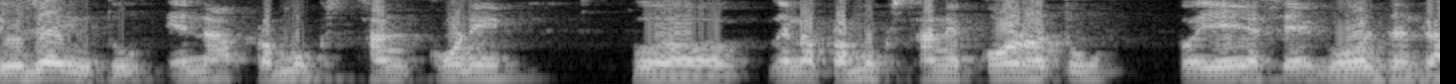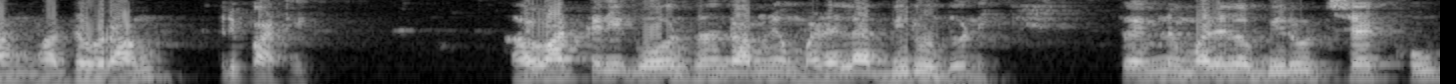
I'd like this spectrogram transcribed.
યોજાયું હતું, એના પ્રમુખ સ્થાન કોણે એના પ્રમુખ સ્થાને કોણ હતું? તો એ હશે ગોવર્ધન રામ માધવરામ ત્રિપાઠી. હવે વાત કરીએ ગોવર્ધન રામને મળેલા બિરુદોની. તો એમને મળેલો બિરુદ છે, ખૂબ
